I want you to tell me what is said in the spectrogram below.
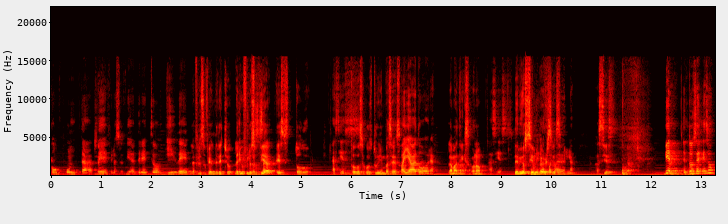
conjunta de filosofía del derecho y de... La filosofía del derecho. La filosofía es todo. Así es. Todo se construye en base a eso. Allá va todo ahora. La Matrix, ¿o no? Así es. Debió siempre haber sido así. es. Bien, entonces eso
